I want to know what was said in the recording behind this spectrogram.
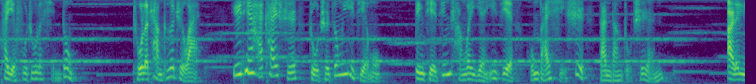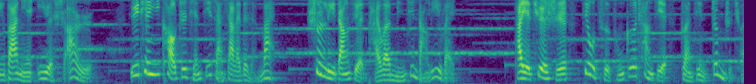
他也付诸了行动。除了唱歌之外，于天还开始主持综艺节目，并且经常为演艺界红白喜事担当主持人。二零零八年一月十二日，于天依靠之前积攒下来的人脉，顺利当选台湾民进党立委。他也确实就此从歌唱界转进政治圈。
